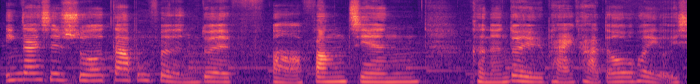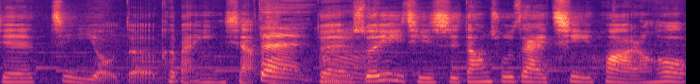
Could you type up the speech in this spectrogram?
应该是说，大部分人对呃坊间可能对于牌卡都会有一些既有的刻板印象，对对，所以其实当初在企划，然后。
